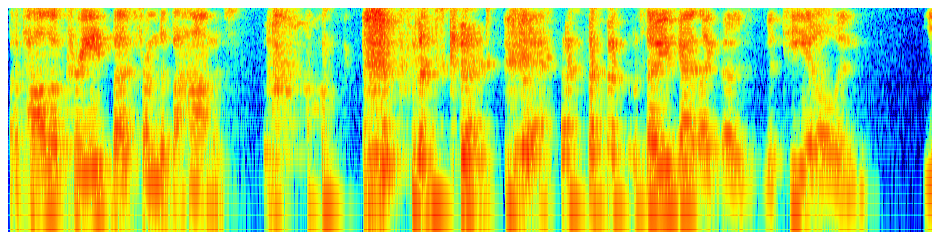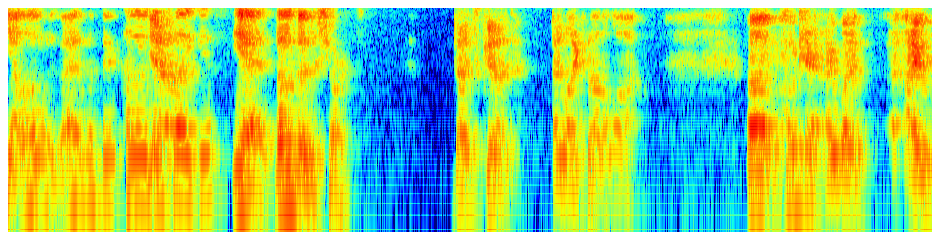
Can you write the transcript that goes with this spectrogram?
Apollo Creed, but from the Bahamas. That's good. Yeah. so he's got like those the teal and yellow. Is that what their color of their flag is? Yeah, those are the shorts. That's good. I like that a lot. Um, okay, I went. I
